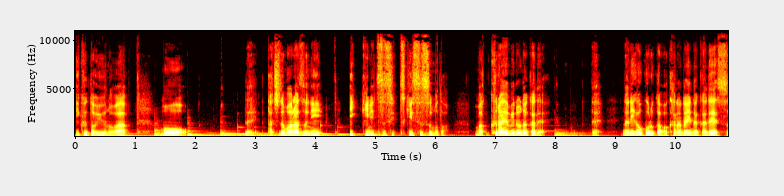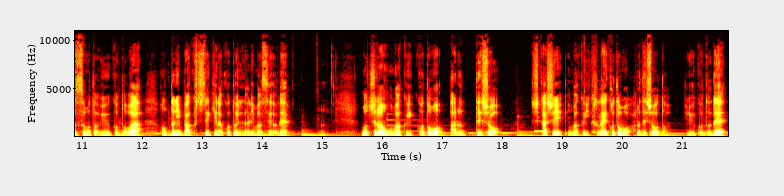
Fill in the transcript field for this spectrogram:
いくというのはもう、ね、立ち止まらずに一気に突き進むと真っ暗闇の中で、何が起こるかわからない中で進むということは本当に博打的なことになりますよね。うん、もちろんうまくいくこともあるでしょう。しかしうまくいかないこともあるでしょうということで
